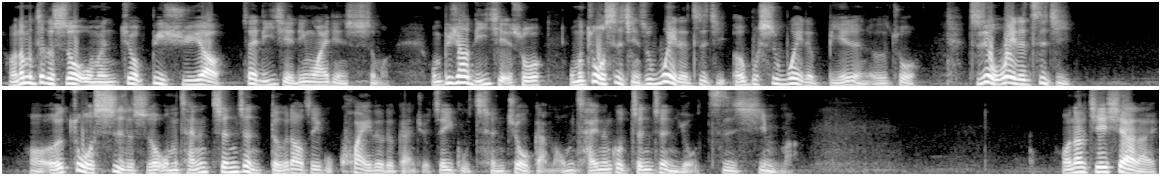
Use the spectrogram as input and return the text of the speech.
好，那么这个时候我们就必须要再理解另外一点是什么？我们必须要理解说，我们做事情是为了自己，而不是为了别人而做。只有为了自己。哦，而做事的时候，我们才能真正得到这一股快乐的感觉，这一股成就感嘛，我们才能够真正有自信嘛。哦，那么接下来，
